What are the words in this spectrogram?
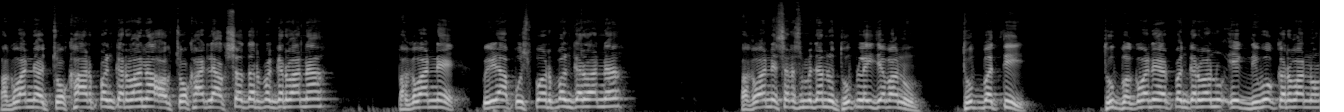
ભગવાનને ચોખા અર્પણ કરવાના. ચોખા એટલે અક્ષત અર્પણ કરવાના. ભગવાનને પીળા પુષ્પો અર્પણ કરવાના. ભગવાનને સરસ મજાનું ધૂપ લઈ જવાનું ધૂપબત્તી ધૂપ ભગવાનને અર્પણ કરવાનું, એક દીવો કરવાનો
